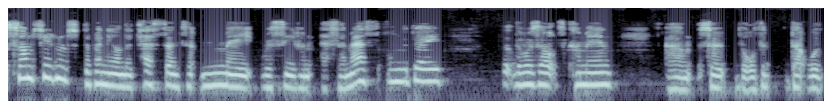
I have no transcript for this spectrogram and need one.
Some students, depending on the test centre, may receive an SMS on the day that the results come in. Um, so that will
